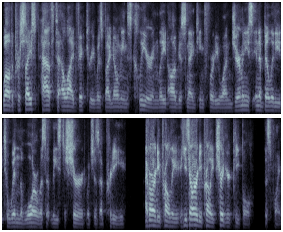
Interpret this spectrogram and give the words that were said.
While the precise path to Allied victory was by no means clear in late August 1941, Germany's inability to win the war was at least assured, which is a pretty. I've already probably. He's already probably triggered people at this point.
